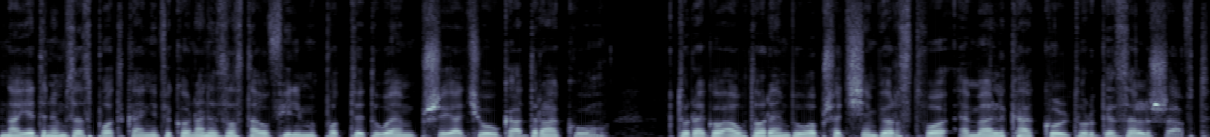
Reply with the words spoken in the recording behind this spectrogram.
Na jednym ze spotkań wykonany został film pod tytułem Przyjaciółka Draku, którego autorem było przedsiębiorstwo Emelka Kulturgesellschaft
